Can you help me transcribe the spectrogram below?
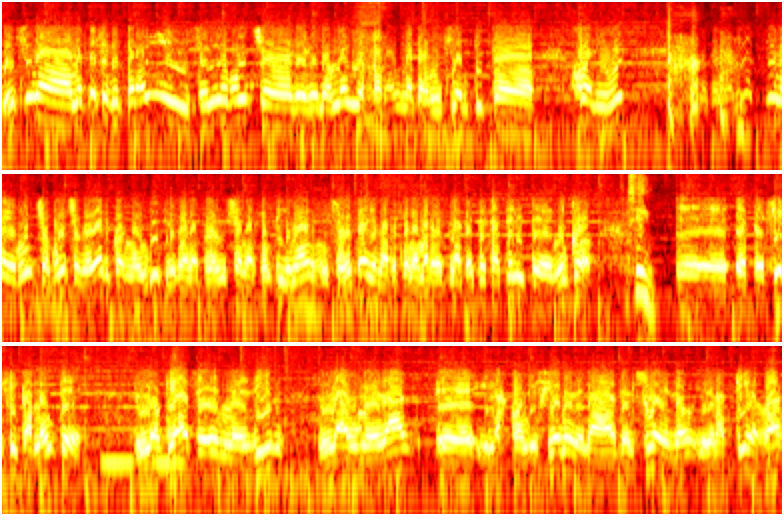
Es una noticia que por ahí se dio mucho desde los medios para una transmisión tipo Hollywood, pero que en realidad tiene mucho, mucho que ver con la industria y con la producción argentina, y sobre todo en la región de Mar del Plata. Este satélite, Nico, Sí. eh, específicamente lo que hace es medir la humedad eh, y las condiciones de la- del suelo y de las tierras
